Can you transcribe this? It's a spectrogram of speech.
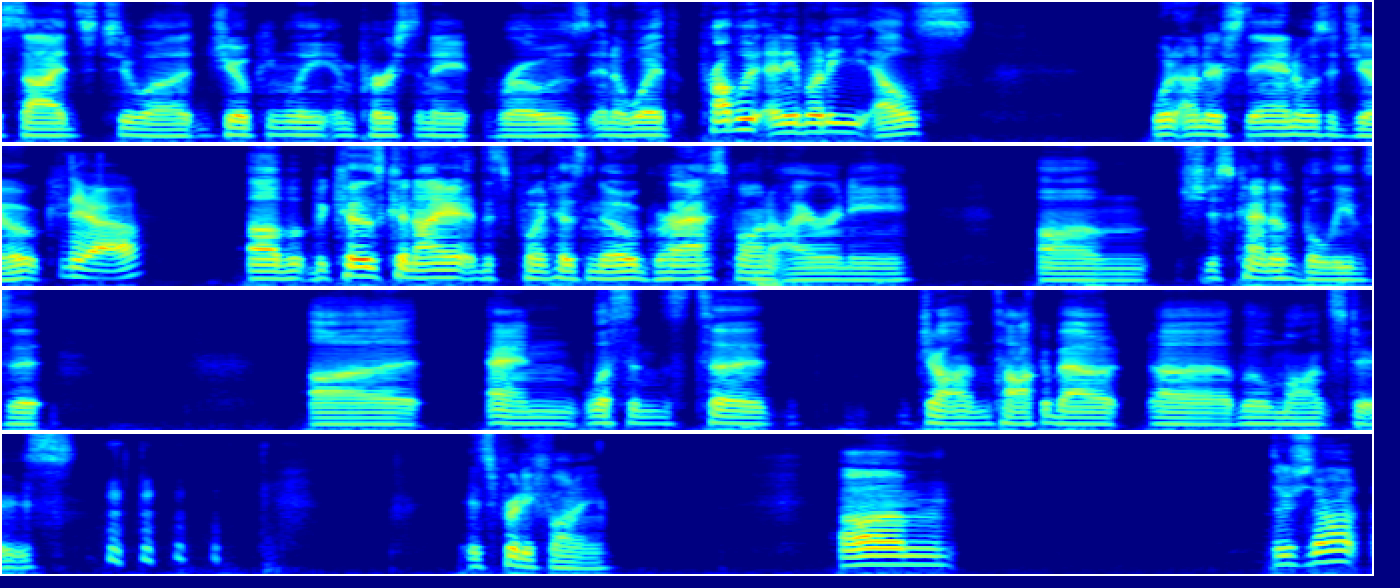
decides to uh jokingly impersonate Rose in a way that probably anybody else would understand was a joke. yeah. Uh, but because Kanaya at this point has no grasp on irony, um, she just kind of believes it. Uh, and listens to John talk about uh little monsters. it's pretty funny. Um there's not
